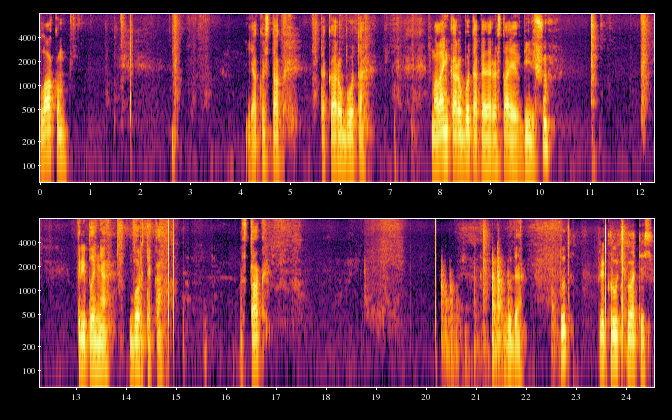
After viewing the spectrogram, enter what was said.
лаком. Якось так. Така робота. Маленька робота переростає в більшу. Кріплення бортика. Ось так. Буде тут прикручуватись.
